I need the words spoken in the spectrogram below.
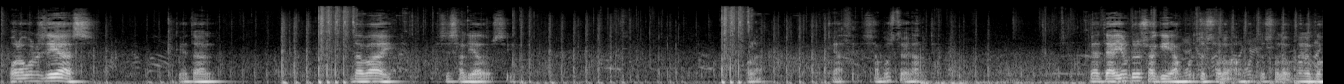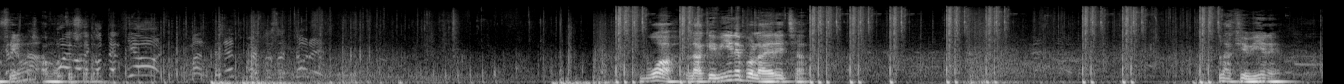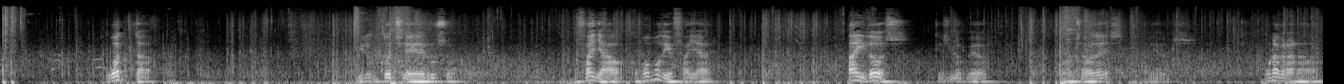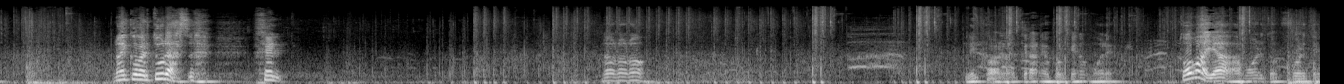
Hola, buenos días. ¿Qué tal? Davai. ¿Ese es aliado? Sí. Hola. ¿Qué hace? Se ha puesto delante. Espérate, hay un ruso aquí. ¿Ha muerto solo? ¿Ha muerto solo? ¿Me lo confirmas? Ha muerto ¡Fuego de solo. ¡Buah! La que viene por la derecha. La que viene. What the? Viene un coche ruso. Ha fallado. ¿Cómo podía fallar? Hay dos. Que es lo peor. Bueno, chavales. Adiós. Una granada. ¡No hay coberturas! ¡Help! No, no, no. Le en el cráneo, ¿por qué no muere? ¡Toma ya! Ha muerto, fuerte.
